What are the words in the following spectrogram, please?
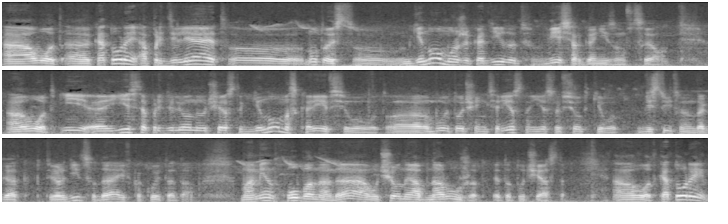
Вот, э, который определяет, э, ну то есть э, геном, он же кодирует весь организм в целом. А, вот, и есть определенный участок генома, скорее всего, вот, будет очень интересно, если все-таки вот действительно догадка подтвердится, да, и в какой-то там момент хобана, да, ученые обнаружат этот участок, а, вот, который,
